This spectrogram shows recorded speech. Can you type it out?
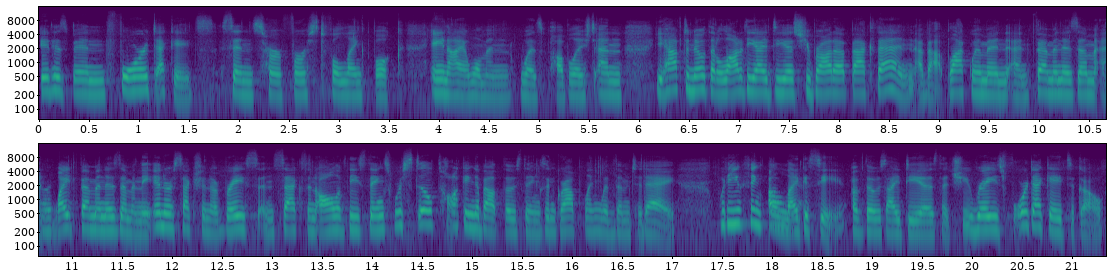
It has been four decades since her first full length book, Ain't I a Woman, was published. And you have to note that a lot of the ideas she brought up back then about black women and feminism and white feminism and the intersection of race and sex and all of these things, we're still talking about those things and grappling with them today. What do you think the oh, legacy of those ideas that she raised four decades ago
